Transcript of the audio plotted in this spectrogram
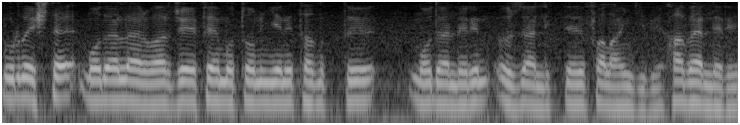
Burada işte modeller var. CF Moto'nun yeni tanıttığı modellerin özellikleri falan gibi haberleri,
